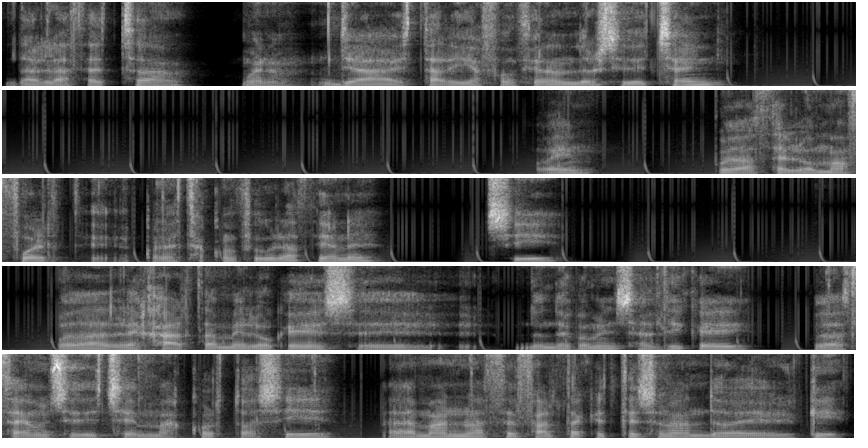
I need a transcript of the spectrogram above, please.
darle a aceptar. Bueno, ya estaría funcionando el sidechain. ¿Ven? Puedo hacerlo más fuerte con estas configuraciones. Sí, Puedo alejar también lo que es eh, donde comienza el decay. Puedo hacer un sidechain más corto así. Además no hace falta que esté sonando el kick.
